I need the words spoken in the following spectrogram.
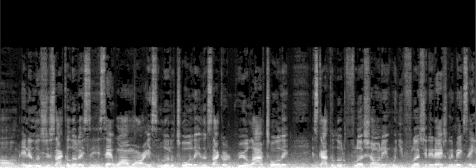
Um, and it looks just like a little, it's, it's, at Walmart. It's a little toilet. It looks like a real live toilet. It's got the little flush on it. When you flush it, it actually makes a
